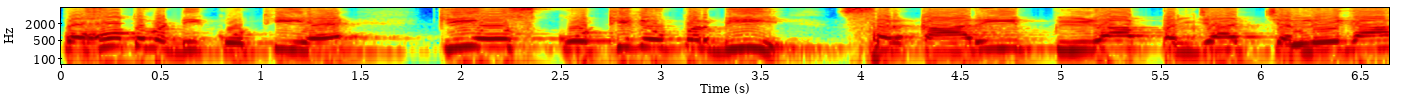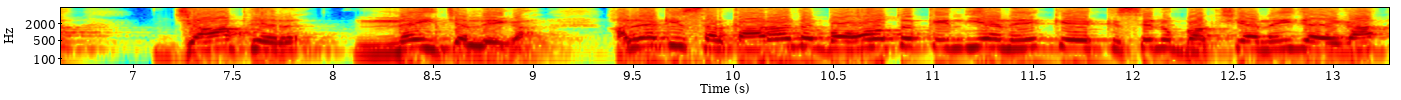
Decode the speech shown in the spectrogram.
ਬਹੁਤ ਵੱਡੀ ਕੋਠੀ ਹੈ? ਕਿ ਉਸ ਕੋਠੀ ਦੇ ਉੱਪਰ ਵੀ ਸਰਕਾਰੀ ਪੀੜਾ ਪੰਜਾ ਚੱਲੇਗਾ ਜਾਂ ਫਿਰ ਨਹੀਂ ਚੱਲੇਗਾ? ਹਾਲਾਂਕਿ ਸਰਕਾਰਾਂ ਤਾਂ ਬਹੁਤ ਕਹਿੰਦੀਆਂ ਨੇ ਕਿ ਕਿਸੇ ਨੂੰ ਬਖਸ਼ਿਆ ਨਹੀਂ ਜਾਏਗਾ।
